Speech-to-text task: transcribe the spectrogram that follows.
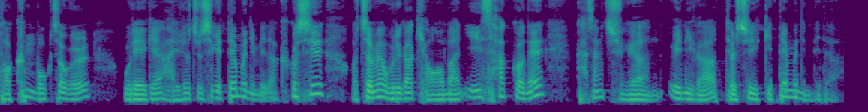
더 큰 목적을 우리에게 알려주시기 때문입니다. 그것이 어쩌면 우리가 경험한 이 사건의 가장 중요한 의미가 될 수 있기 때문입니다.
